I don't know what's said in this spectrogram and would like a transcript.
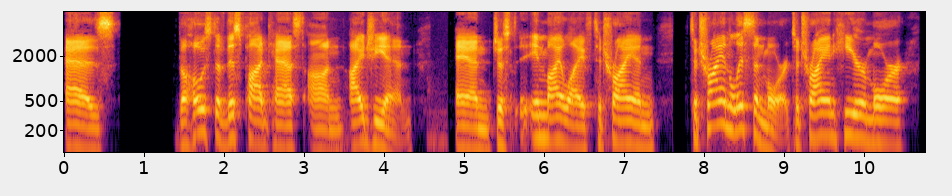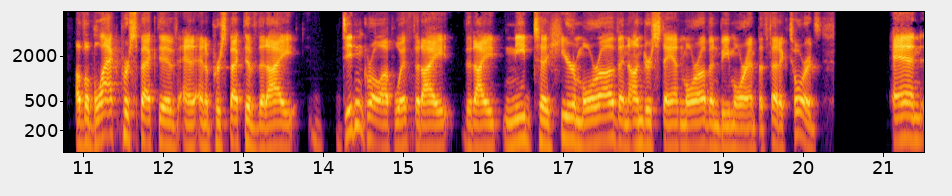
as the host of this podcast on IGN and just in my life to try and to try and listen more, to try and hear more of a black perspective and, and, a perspective that I didn't grow up with that I that I need to hear more of and understand more of and be more empathetic towards. And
